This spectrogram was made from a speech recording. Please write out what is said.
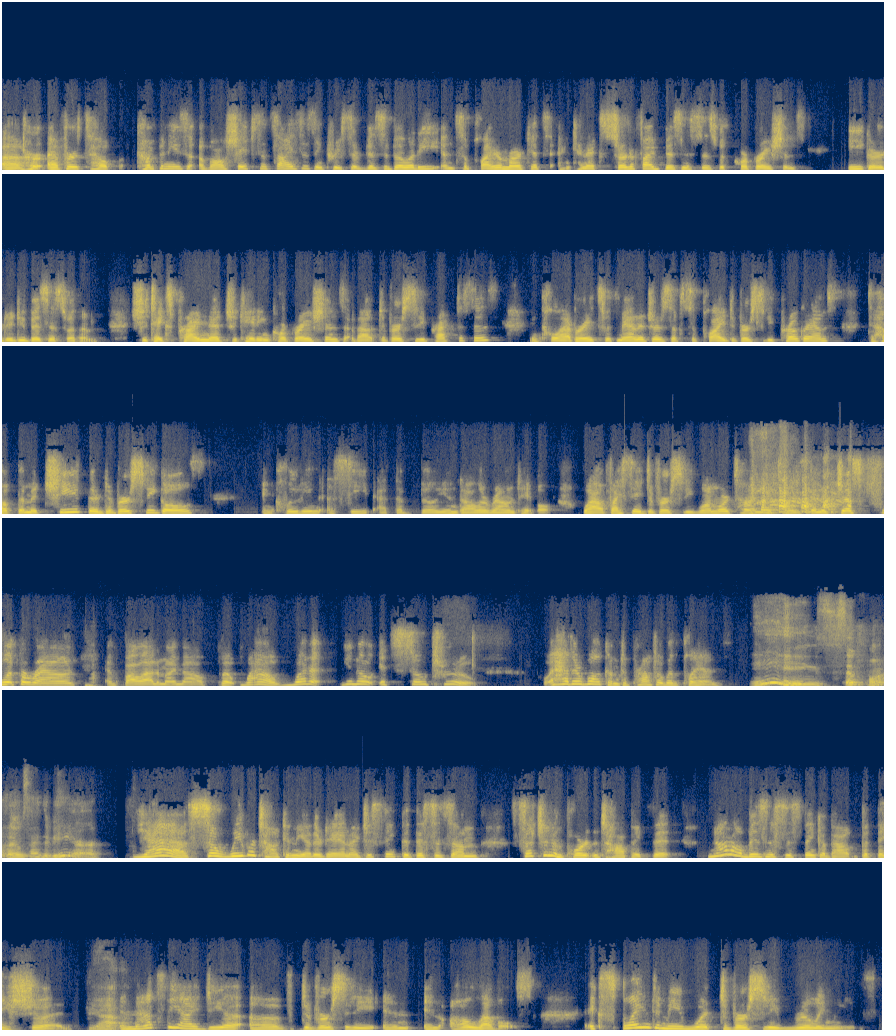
uh, her efforts help companies of all shapes and sizes increase their visibility in supplier markets and connect certified businesses with corporations eager to do business with them. She takes pride in educating corporations about diversity practices and collaborates with managers of supply diversity programs to help them achieve their diversity goals including a seat at the billion dollar roundtable. Wow, if I say diversity one more time, my tongue's going to just flip around and fall out of my mouth. But wow, what a, you know, it's so true. Heather, welcome to Profit with Plan. Thanks. So fun. I'm excited to be here. Yeah. So we were talking the other day, and I just think that this is um such an important topic that not all businesses think about, but they should. Yeah. And that's the idea of diversity in in all levels. Explain to me what diversity really means.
